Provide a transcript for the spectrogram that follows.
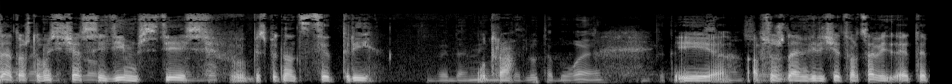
Да, то, что мы сейчас сидим здесь без 15.3 утра. и обсуждаем величие Творца, это,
